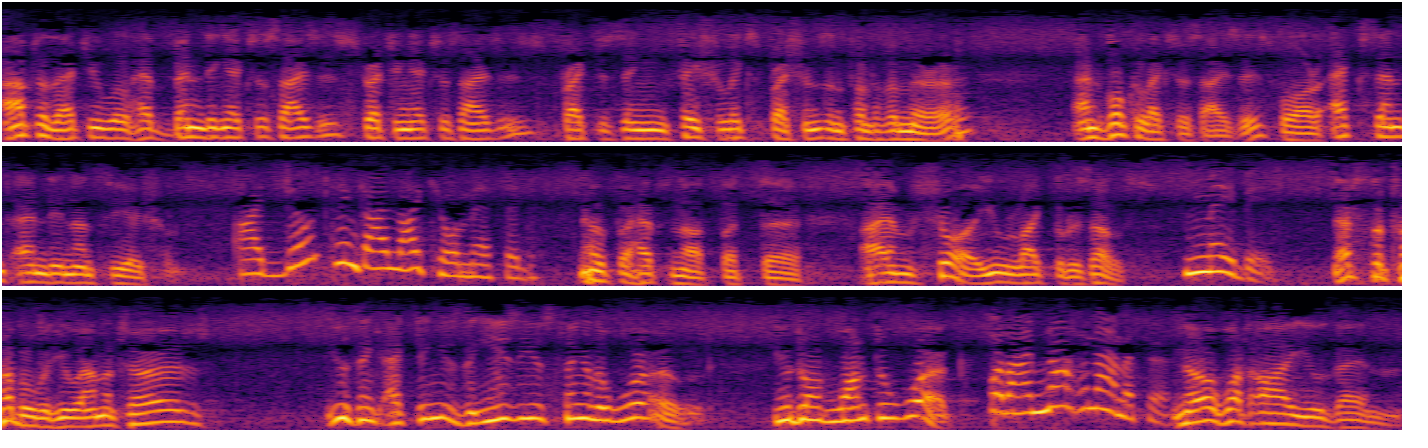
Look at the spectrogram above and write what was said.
After that, you will have bending exercises, stretching exercises, practicing facial expressions in front of a mirror, and vocal exercises for accent and enunciation. I don't think I like your method. No, perhaps not, but uh, I am sure you'll like the results. Maybe. That's the trouble with you amateurs. You think acting is the easiest thing in the world. You don't want to work. But I'm not an amateur. No, what are you then?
